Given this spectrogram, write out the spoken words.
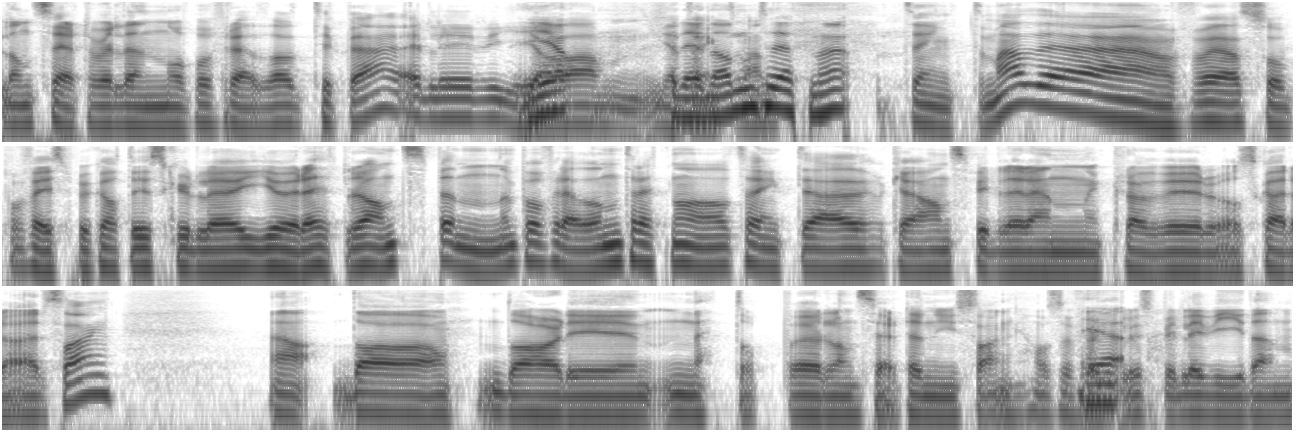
lanserte vel den nå på fredag, tipper jeg? Eller ja, Ja, jeg Fredag den tenkte meg, 13. tenkte meg det. For jeg så på Facebook at de skulle gjøre et eller annet spennende på fredag den 13. Og da tenkte jeg ok, han spiller en Kløver og Skarre-R-sang. Ja, da, da har de nettopp eh, lansert en ny sang, og selvfølgelig spiller vi den.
